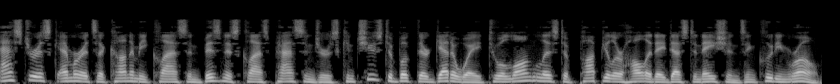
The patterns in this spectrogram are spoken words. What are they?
Asterisk Emirates economy class and business class passengers can choose to book their getaway to a long list of popular holiday destinations including Rome,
